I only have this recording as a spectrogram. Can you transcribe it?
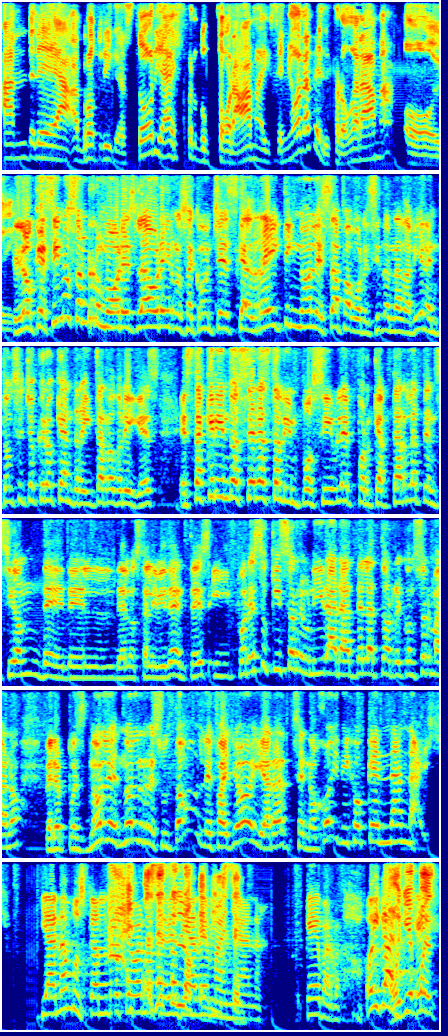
Andrea Rodríguez Toria es productora, ama y señora del programa hoy. Lo que sí no son rumores, Laura y Rosa Concha, es que al rating no les ha favorecido nada bien. Entonces yo creo que Andreita Rodríguez está queriendo hacer hasta lo imposible por captar la atención de, de los televidentes y por eso quiso reunir a Arad de la Torre con su hermano, pero pues no le, no le resultó, le falló y Arad se enojó y dijo que nanay. Y andan buscando qué van a pues hacer el día de mañana. Qué bárbaro. Oigan, Oye, eh, pues,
